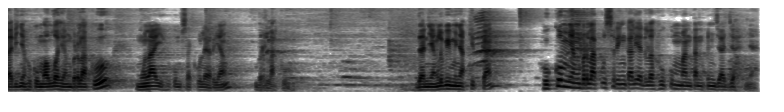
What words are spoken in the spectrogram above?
Tadinya hukum Allah yang berlaku, mulai hukum sekuler yang berlaku. Dan yang lebih menyakitkan, hukum yang berlaku sering kali adalah hukum mantan penjajahnya.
